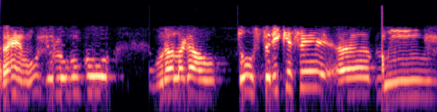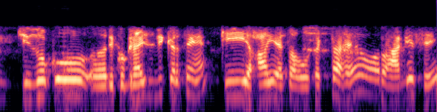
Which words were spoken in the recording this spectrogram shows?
रहे हों, जो लोगों को बुरा लगा हो। तो उस तरीके से हम चीज़ों को रिकॉग्नाइज भी करते हैं कि हाँ ऐसा हो सकता है और आगे से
